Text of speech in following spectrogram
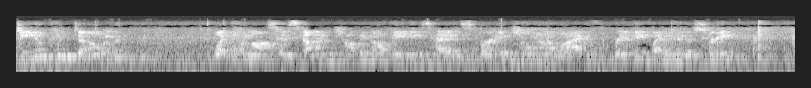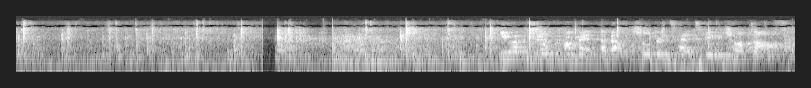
Do you condone what Hamas has done, chopping off babies' heads, burning children alive, raping women in the street? You have no comment about children's heads being chopped off?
